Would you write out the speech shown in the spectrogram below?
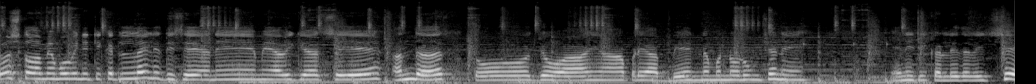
દોસ્તો અમે મૂવીની ટિકિટ લઈ લીધી છે અને અમે આવી ગયા છીએ અંદર. તો જો આ અહીંયા આપણે આ બે નંબરનો રૂમ છે ને એની ટિકિટ લીધેલી છે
